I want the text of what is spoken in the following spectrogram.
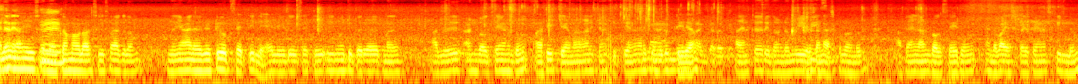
ഹലോ ഗൈസ് വെൽക്കം മൗലാസി സ്വാഗതം. ഇന്ന് ഞാനൊരു ട്യൂബ് സെറ്റ് ഇല്ലേ? എൽ ഇ ട്യൂബ് സെറ്റ് ഈ നൂറ്റിപ്പത് രൂപ വരുന്നത്. അത് അൺബോക്സ് ചെയ്യണതും അത് ഫിറ്റ് ചെയ്യണം കാണിക്കണം ഫിറ്റ് ചെയ്യണം കാണിക്കുന്നത് കിട്ടിയില്ല. അതിന് കയറിയതുകൊണ്ടും വീഡിയോസ് ടാസ്കുള്ളതുകൊണ്ടും അപ്പോൾ ഞാൻ അൺബോക്സ് ചെയ്തും. എന്റെ വയസ് ട്രൈപ്പ് ചെയ്യുന്ന സ്കില്ലും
